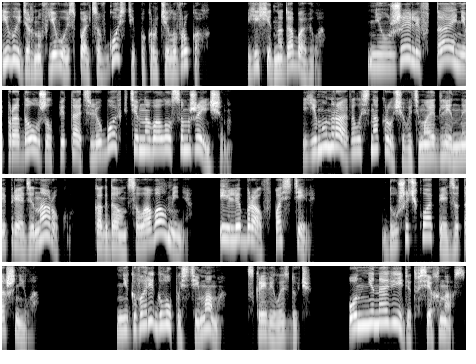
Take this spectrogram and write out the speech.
и, выдернув его из пальцев гости, покрутила в руках. Ехидно добавила. Неужели втайне продолжил питать любовь к темноволосым женщинам? Ему нравилось накручивать мои длинные пряди на руку, когда он целовал меня или брал в постели. Душечку опять затошнило. «Не говори глупостей, мама», — скривилась дочь. «Он ненавидит всех нас,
